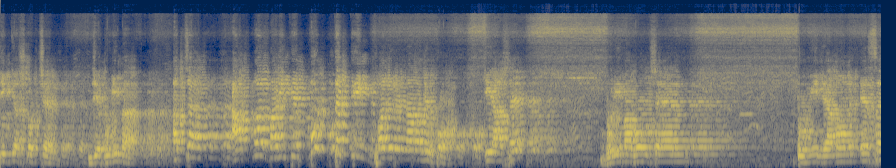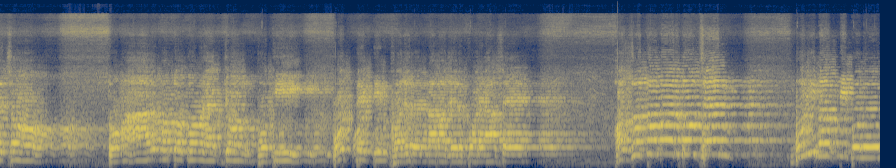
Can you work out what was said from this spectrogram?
জিজ্ঞাসা করছেন যে, বুড়িমা আচ্ছা আপনার বাড়িতে প্রত্যেক দিন ফজরের নামাজের পর কি আসে? বুড়িমা বলছেন, তুমি যেমন এসেছ, তোমার মতো কোন একজন পথি প্রত্যেক দিন ফজরের নামাজের পরে আসে। হজরত বলছেন বুড়িমা আপনি বলুন,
